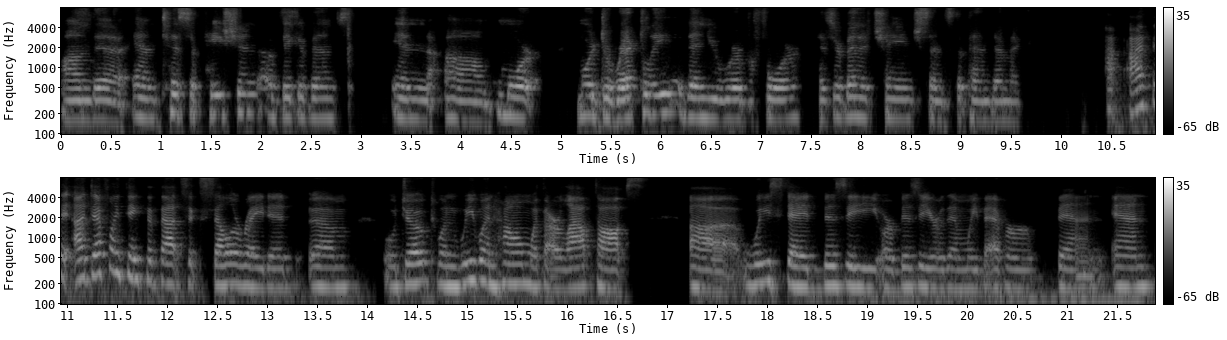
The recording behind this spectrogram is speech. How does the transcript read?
on the anticipation of big events in um, more more directly than you were before? Has there been a change since the pandemic? I, I think I definitely think that that's accelerated. Um, we joked when we went home with our laptops, uh, we stayed busy or busier than we've ever been. And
